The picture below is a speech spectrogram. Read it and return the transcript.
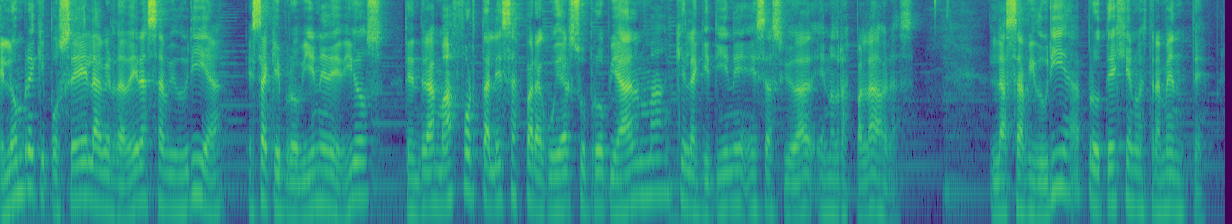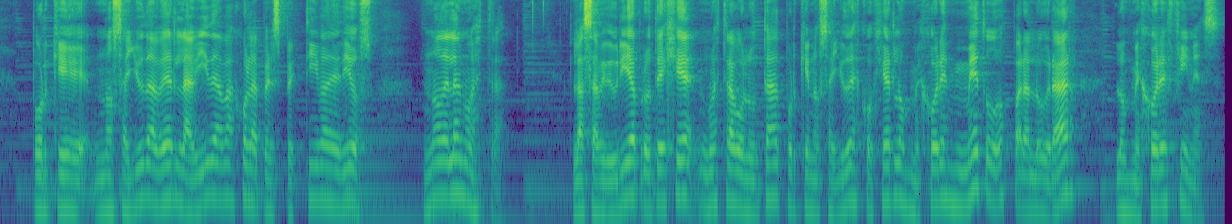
El hombre que posee la verdadera sabiduría, esa que proviene de Dios, tendrá más fortalezas para cuidar su propia alma que la que tiene esa ciudad en otras palabras. La sabiduría protege nuestra mente porque nos ayuda a ver la vida bajo la perspectiva de Dios, no de la nuestra. La sabiduría protege nuestra voluntad porque nos ayuda a escoger los mejores métodos para lograr los mejores fines.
